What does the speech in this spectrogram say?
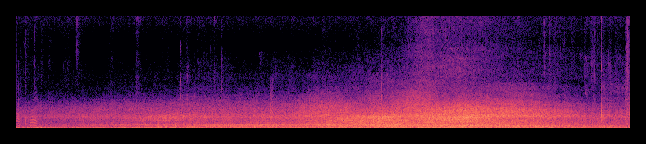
That's.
